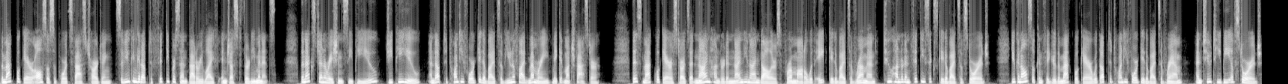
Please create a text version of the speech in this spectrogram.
The MacBook Air also supports fast charging, so you can get up to 50% battery life in just 30 minutes. The next generation CPU, GPU, and up to 24 gigabytes of unified memory make it much faster. This MacBook Air starts at $999 for a model with 8 GB of RAM and 256 GB of storage. You can also configure the MacBook Air with up to 24 GB of RAM and 2 TB of storage.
